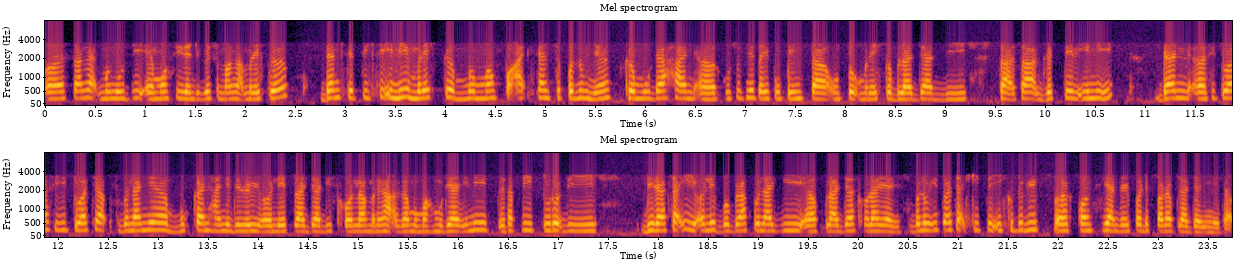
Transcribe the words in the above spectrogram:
uh, sangat menguji emosi dan juga semangat mereka dan ketika ini mereka memanfaatkan sepenuhnya kemudahan uh, khususnya telefon pintar untuk mereka belajar di saat-saat getir ini dan uh, situasi itu acap sebenarnya bukan hanya dilalui oleh pelajar di sekolah menengah agama Mahmudiah ini tetapi turut di dirasai oleh beberapa lagi uh, pelajar sekolah lain. Sebelum itu acap kita ikut dulu uh, kongsian daripada para pelajar ini tak.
